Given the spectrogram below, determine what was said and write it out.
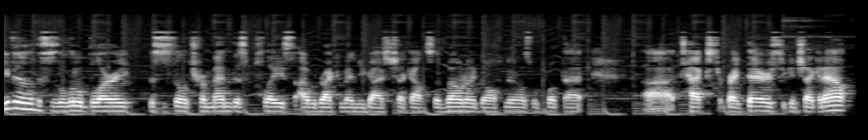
even though this is a little blurry, this is still a tremendous place. I would recommend you guys check out Savona Gulph Mills. We'll put that uh, text right there so you can check it out.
